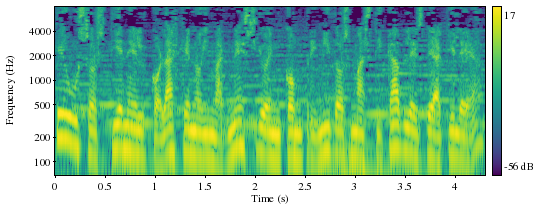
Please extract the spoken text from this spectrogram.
¿Qué usos tiene el colágeno y magnesio en comprimidos masticables de Aquilea?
